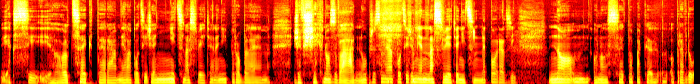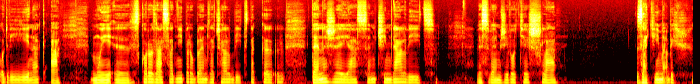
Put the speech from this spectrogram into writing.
jaksi holce, která měla pocit, že nic na světě není problém, že všechno zvládnu, že jsem měla pocit, že mě na světě nic neporazí. No, ono se to pak eh, opravdu odvíjí jinak a můj eh, skoro zásadní problém začal být tak eh, ten, že já jsem čím dál víc ve svém životě šla zatím, abych,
